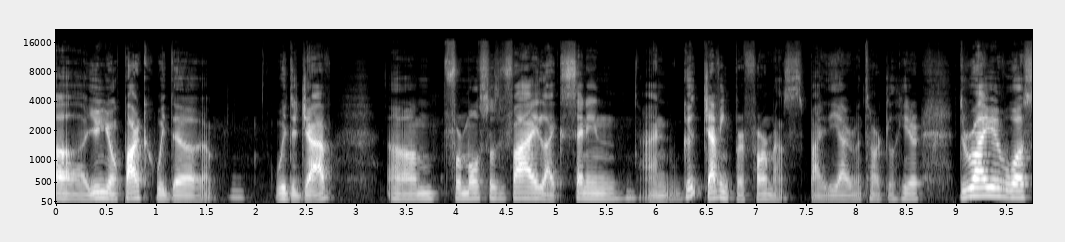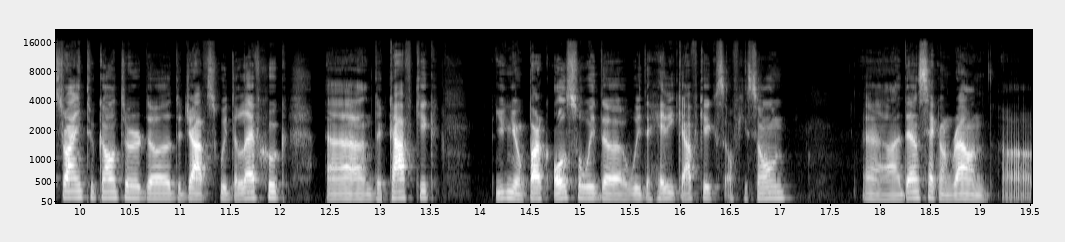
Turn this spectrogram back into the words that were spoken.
Uh, Yun Yong Park with the with the jab um, for most of the fight, like setting and good jabbing performance by the Iron Turtle here. Duraev was trying to counter the, the jabs with the left hook and the calf kick. Yun Yong Park also with the with the heavy calf kicks of his own. Uh, then second round, uh,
